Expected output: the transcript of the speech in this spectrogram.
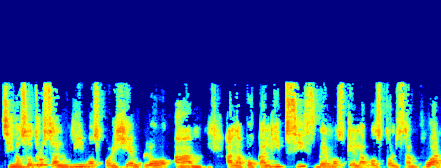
Si nosotros aludimos, por ejemplo, al Apocalipsis, vemos que el apóstol San Juan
